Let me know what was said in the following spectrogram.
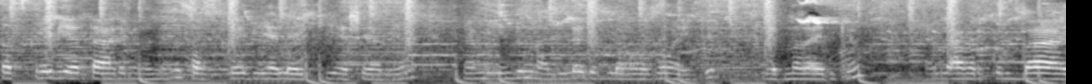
സബ്സ്ക്രൈബ് ചെയ്യാത്ത ആരെങ്കിലും സബ്സ്ക്രൈബ് ചെയ്യുക ലൈക്ക് ചെയ്യുക ഷെയർ ചെയ്യുക. ഞാൻ വീണ്ടും നല്ലൊരു ബ്ലോഗുമായിട്ട് വരുന്നതായിരിക്കും. എല്ലാവർക്കും ബൈ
